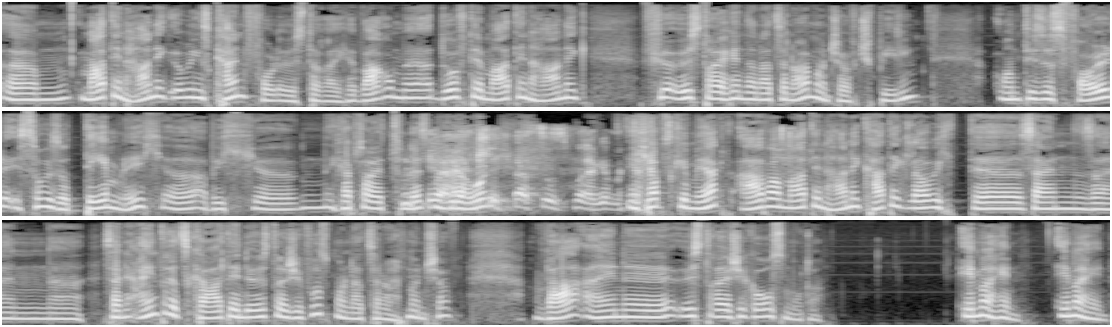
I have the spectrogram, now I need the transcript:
Ähm, Martin Hanig übrigens kein Vollösterreicher. Warum äh, durfte Martin Hanig für Österreich in der Nationalmannschaft spielen? Und dieses Voll ist sowieso dämlich, äh, aber ich, äh, ich habe es auch jetzt zum letzten Mal wiederholt. Mal ich habe es gemerkt, aber Martin Hanig hatte, glaube ich, der, sein, sein, äh, seine Eintrittskarte in die österreichische Fußballnationalmannschaft war eine österreichische Großmutter. Immerhin, immerhin.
